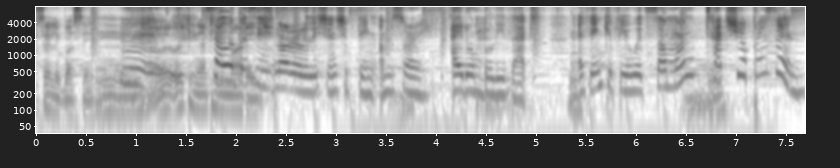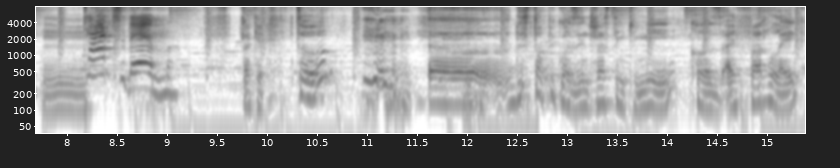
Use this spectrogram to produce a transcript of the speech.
celibacy. Mm. Hmm. Waiting until Celibacy is not a relationship thing. I'm sorry. I don't believe that. Hmm. I think if you're with someone, hmm. touch your person. Touch them. Okay, so uh, this topic was interesting to me because I felt like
